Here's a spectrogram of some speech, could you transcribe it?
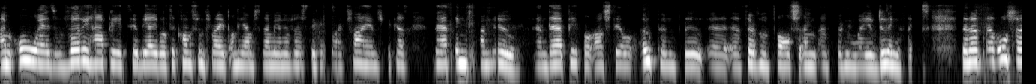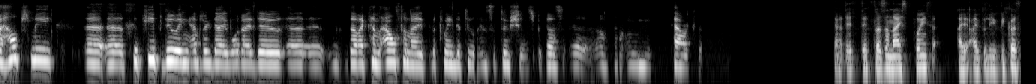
I'm always very happy to be able to concentrate on the Amsterdam University of Applied Science because things are new and their people are still open to uh, certain thoughts and a certain way of doing things. So that, that also helps me uh, uh, to keep doing every day what I do, uh, that I can alternate between the two institutions because uh, of their own character. Yeah, that, that was a nice point. I, I believe because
